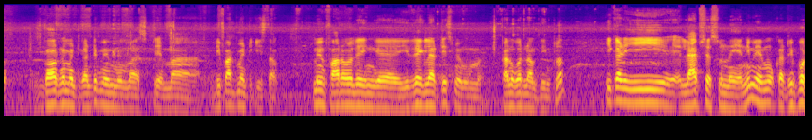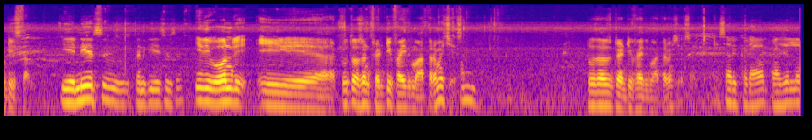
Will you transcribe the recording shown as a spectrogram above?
గవర్నమెంట్ కంటే మేము మా స్టే మా డిపార్ట్మెంట్కి ఇస్తాం. మేము ఫాలోయింగ్ ఇర్రెగ్యులారిటీస్ మేము కనుగొన్నాం దీంట్లో. ఇక్కడ ఈ ల్యాబ్సెస్ ఉన్నాయని మేము ఒక రిపోర్ట్ ఇస్తాం. ఈ ఎన్ని ఇయర్స్ తనిఖీ చేసాం సార్? ఇది ఓన్లీ ఈ టూ థౌజండ్ ట్వంటీ ఫైవ్ మాత్రమే చేశాం. టూ థౌజండ్ ట్వంటీ ఫైవ్ మాత్రమే చేశాం. సార్ ఇక్కడ ప్రజల్లో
